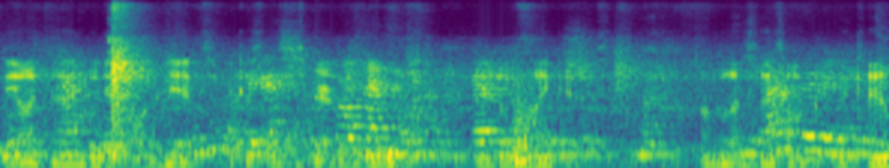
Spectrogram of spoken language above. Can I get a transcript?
the iPad will get one hit because this is barely used. I don't like it unless it's on the camera.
